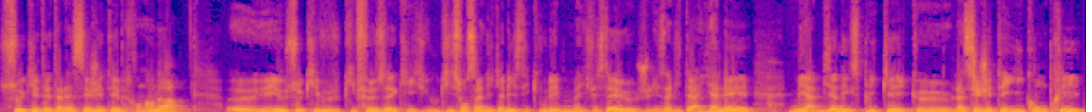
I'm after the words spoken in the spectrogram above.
ceux qui étaient à la CGT, parce qu'on en a, euh, et ceux qui, faisaient, qui, qui, sont syndicalistes et qui voulaient manifester, je les invitais à y aller, mais à bien expliquer que la CGT y compris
